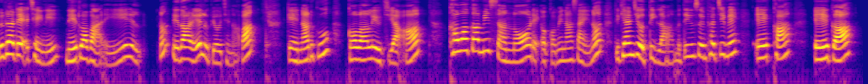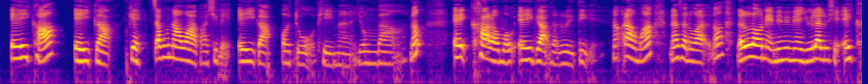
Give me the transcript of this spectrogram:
လွတ်လပ်တဲ့အချိန်တွေနေသွားပါတယ်တဲ့နော်နေသားတယ်လို့ပြောချင်တာပါ။ကဲနောက်တစ်ခုကော်ဘောင်းလေးကိုကြည့်ရအောင်။ ခဝါကမီဆန်နော်တဲ့အော်ကွန်မင်းနာဆိုင်နော်ဒီခန်းကြီးကိုတိလားမသိဘူးဆိုရင်ဖတ်ကြည့်မယ်အေခာအေကအေခာအေကကဲဂျပူနာဝါဘာရှိလဲအေကအော်တိုအဖြေမှန်ယွန်ဘာနော်အေခါတော့မဟုတ်အေကဆိုတော့တွေသိတယ်နော်အဲ့တော့မှနတ်ဆန်တို့ကနော်လောလောနဲ့မြင်မြင်မြင်ရွေးလိုက်လို့ရှိရင်အိတ်ခ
